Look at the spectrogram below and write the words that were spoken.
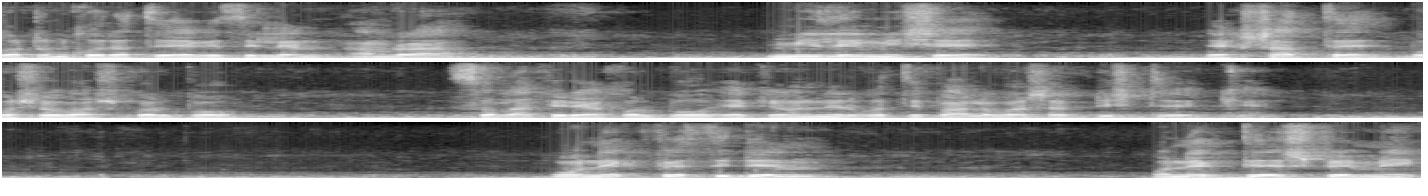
গঠন করে তৈরি গেছিলেন। আমরা মিলেমিশে একসাথে বসবাস করব, চলাফেরা করব, একে অন্যের প্রতি ভালোবাসার দৃষ্টি রেখে। অনেক প্রেসিডেন্ট, অনেক দেশপ্রেমিক,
